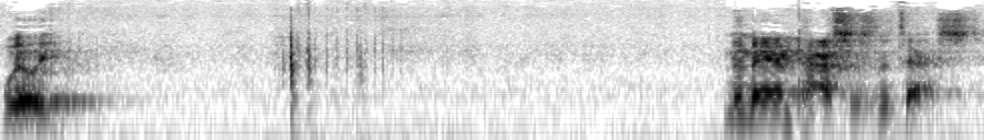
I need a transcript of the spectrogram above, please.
Will you? The man passes the test.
